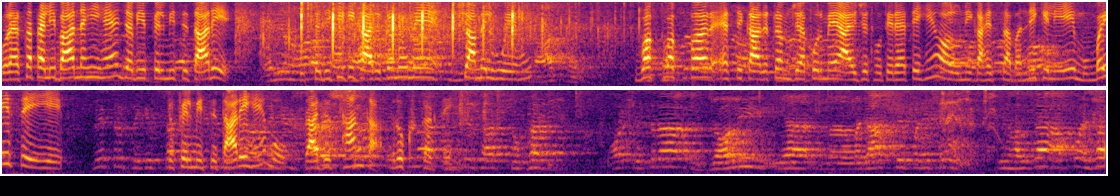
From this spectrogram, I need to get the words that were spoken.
और ऐसा पहली बार नहीं है जब ये फिल्मी सितारे इस तरीके के कार्यक्रमों में शामिल हुए हों। वक्त वक्त पर ऐसे कार्यक्रम जयपुर में आयोजित होते रहते हैं और उन्हीं का हिस्सा बनने के लिए मुंबई से ये जो फिल्मी सितारे हैं वो राजस्थान का रुख करते हैं और इतना जॉली या मज़ाक से परिपूर्ण हल्का आपको ऐसा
